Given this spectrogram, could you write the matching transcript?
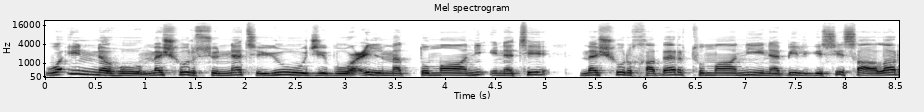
Ve innehu meşhur sünnet yucibu ilmet tumanineti meşhur haber tumanine bilgisi sağlar.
